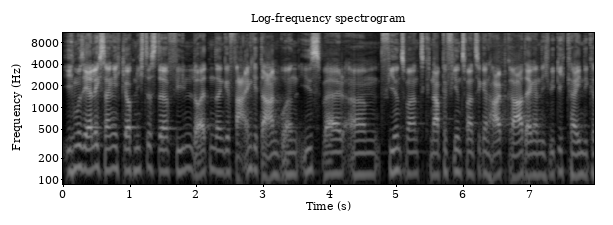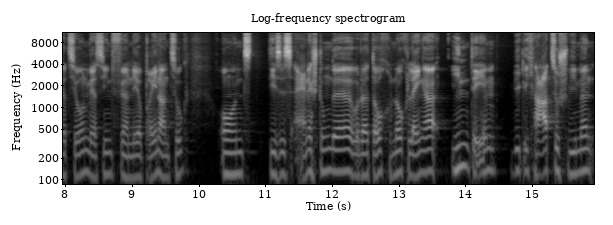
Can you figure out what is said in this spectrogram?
Ich muss ehrlich sagen, ich glaube nicht, dass da vielen Leuten dann Gefallen getan worden ist, weil ähm, 24, knappe 24,5 Grad eigentlich wirklich keine Indikation mehr sind für einen Neoprenanzug. Und dieses eine Stunde oder doch noch länger in dem wirklich hart zu schwimmen,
